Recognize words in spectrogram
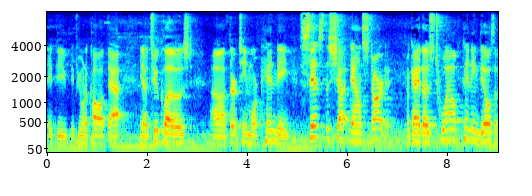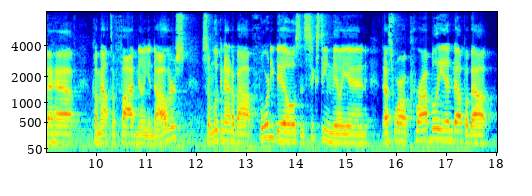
if you if you want to call it that. You know, two closed, uh, 13 more pending since the shutdown started. Okay, those 12 pending deals that I have come out to five million dollars. So I'm looking at about 40 deals and 16 million. That's where I'll probably end up about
